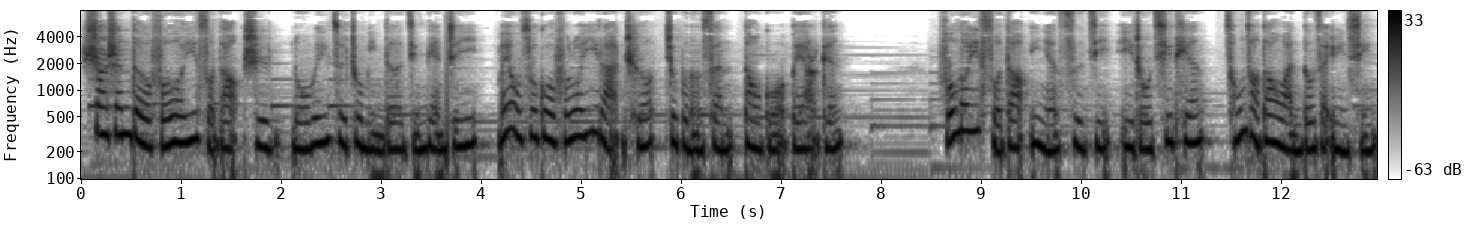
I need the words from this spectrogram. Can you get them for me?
上山的弗洛伊索道是挪威最著名的景点之一，没有坐过弗洛伊缆车就不能算到过贝尔根。弗洛伊索道一年四季、一周七天，从早到晚都在运行。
